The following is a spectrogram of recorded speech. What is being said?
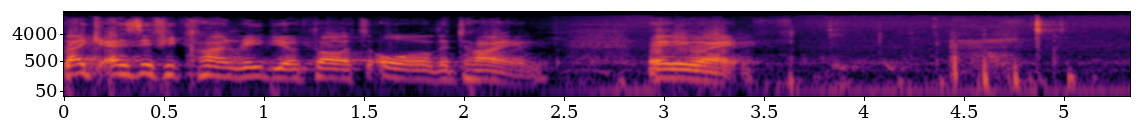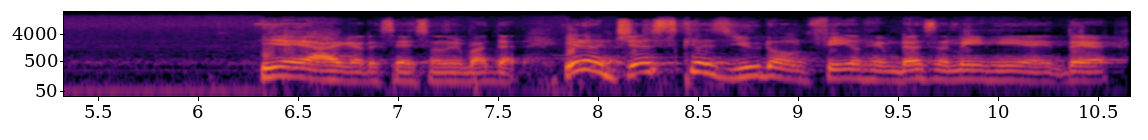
Like as if He can't read your thoughts all the time. Anyway. Yeah, I got to say something about that. You know, just because you don't feel him doesn't mean he ain't there.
